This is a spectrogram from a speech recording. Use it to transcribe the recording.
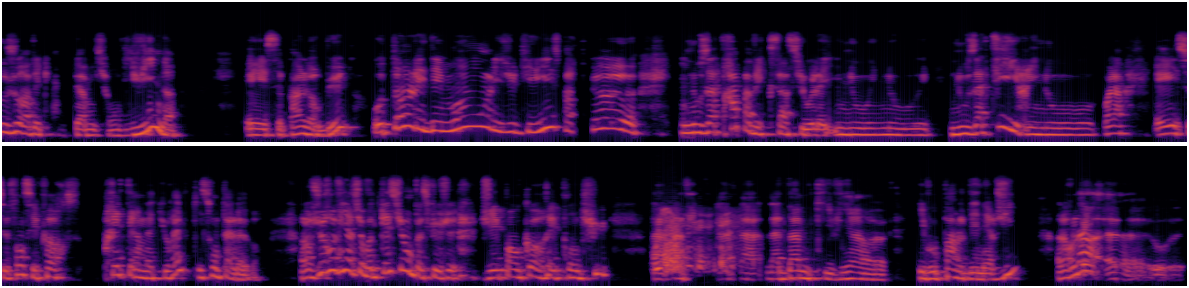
toujours avec une permission divine, et ce n'est pas leur but. Autant les démons les utilisent parce qu'ils nous attrapent avec ça, si vous voulez. Ils nous, ils nous, ils nous attirent, ils nous... Voilà. Et ce sont ces forces préternaturelles qui sont à l'œuvre. Alors je reviens sur votre question parce que je n'ai pas encore répondu à, la, dame qui vient, euh, qui vous parle d'énergie. Alors là, euh,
